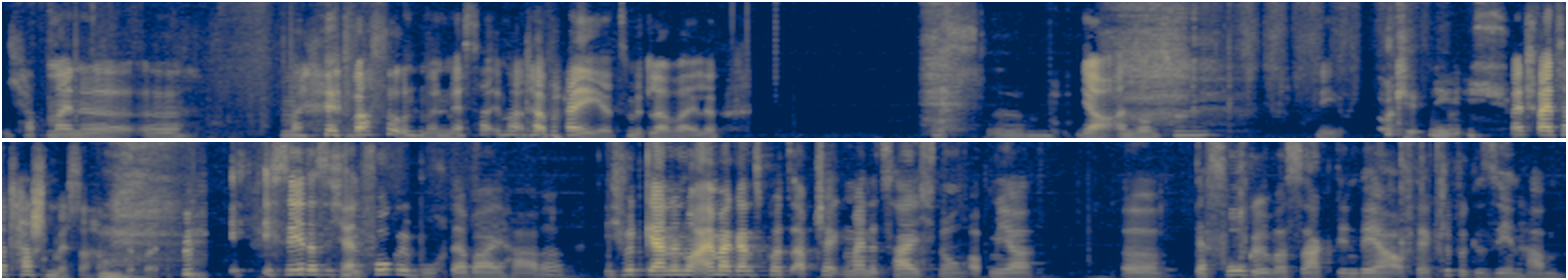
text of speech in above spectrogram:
ich habe meine, äh, meine Waffe und mein Messer immer dabei jetzt mittlerweile. Das, ähm, ja, ansonsten. Nee. Okay. Nee, ich. Mein Schweizer Taschenmesser habe ich dabei. Ich, ich sehe, dass ich ein Vogelbuch dabei habe. Ich würde gerne nur einmal ganz kurz abchecken, meine Zeichnung, ob mir äh, der Vogel was sagt, den wir ja auf der Klippe gesehen haben.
